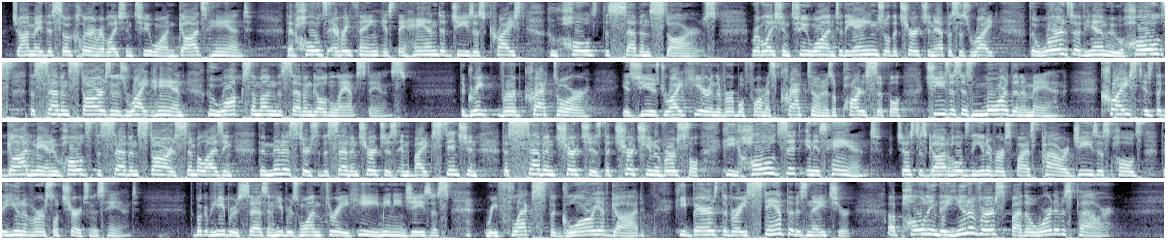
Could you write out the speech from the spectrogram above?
John made this so clear in Revelation 2 1. God's hand that holds everything is the hand of Jesus Christ who holds the seven stars. Revelation 2 1, to the angel of the church in Ephesus, write, The words of him who holds the seven stars in his right hand, who walks among the seven golden lampstands. The Greek verb krator is used right here in the verbal form as kraton, as a participle. Jesus is more than a man. Christ is the God man who holds the seven stars, symbolizing the ministers of the seven churches, and by extension, the seven churches, the church universal. He holds it in his hand. Just as God holds the universe by his power, Jesus holds the universal church in his hand. The book of Hebrews says in Hebrews 1 3, He, meaning Jesus, reflects the glory of God. He bears the very stamp of His nature, upholding the universe by the word of His power.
